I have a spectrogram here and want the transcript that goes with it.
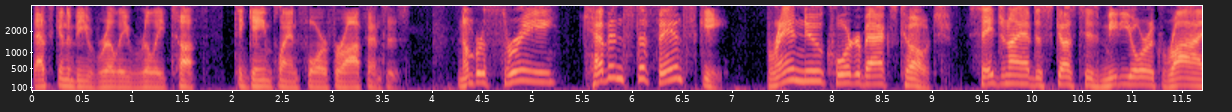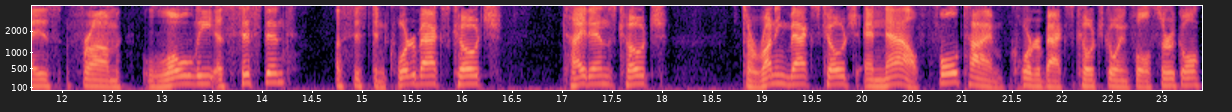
that's going to be really, really tough to game plan for for offenses. Number three, Kevin Stefanski, brand new quarterbacks coach. Sage and I have discussed his meteoric rise from lowly assistant, assistant quarterbacks coach, tight ends coach to running backs coach, and now full time quarterbacks coach going full circle.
